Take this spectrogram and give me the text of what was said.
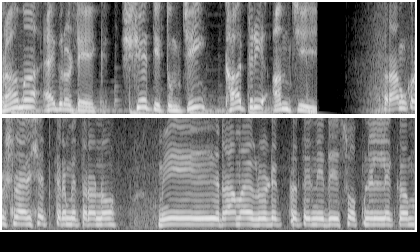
रामा ॲग्रोटेक शेती तुमची खात्री आमची. रामकृष्ण हरी शेतकरी मित्रांनो मी राम ॲग्रोटेक प्रतिनिधी स्वप्नील निकम.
